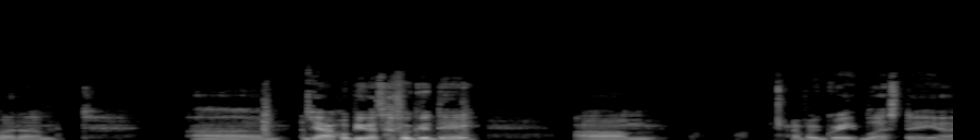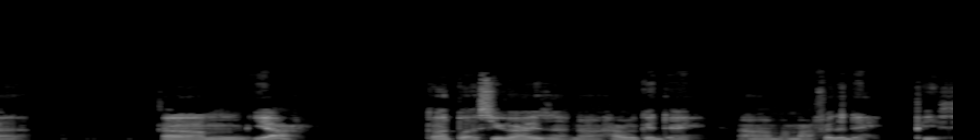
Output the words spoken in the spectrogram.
But um, um, yeah. I hope you guys have a good day. Um, have a great blessed day. Uh, um, yeah. God bless you guys and uh, have a good day. Um, I'm out for the day. Peace.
